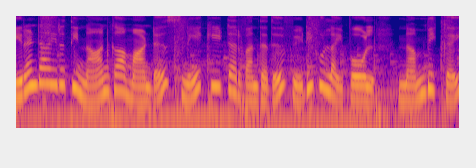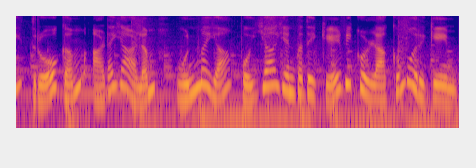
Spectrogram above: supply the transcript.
இரண்டாயிரத்தி நான்காம் ஆண்டு ஸ்னேக் ஈட்டர் வந்தது வெடிகுள்ளை போல். நம்பிக்கை துரோகம் அடையாளம் உண்மையா பொய்யா என்பதை கேள்விக்குள்ளாக்கும் ஒரு கேம்.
